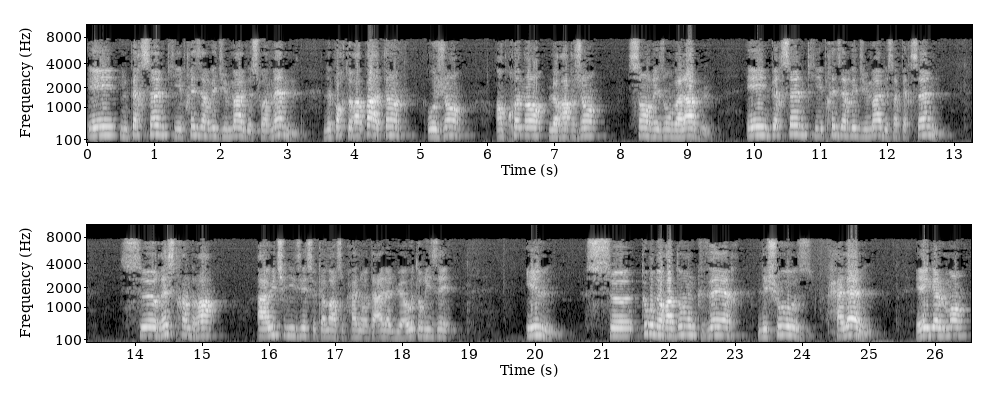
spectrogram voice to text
Et une personne qui est préservée du mal de soi-même ne portera pas atteinte aux gens en prenant leur argent sans raison valable. Et une personne qui est préservée du mal de sa personne se restreindra à utiliser ce qu'Allah subhanahu wa ta'ala lui a autorisé. Il se tournera donc vers les choses halal et également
